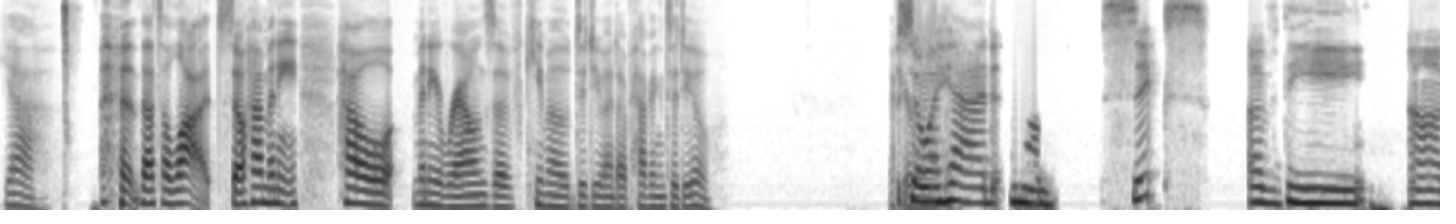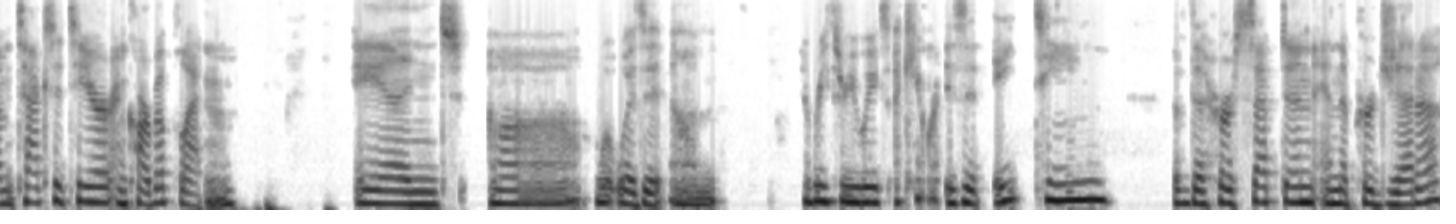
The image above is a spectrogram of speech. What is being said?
yeah. That's a lot. So how many how many rounds of chemo did you end up having to do? So I had um, six of the um, Taxotere and carboplatin, and uh, what was it? Um, every three weeks, I can't. remember. Is it eighteen of the Herceptin and the Perjeta?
